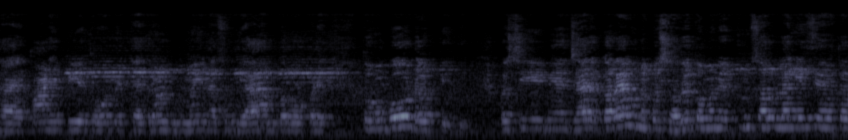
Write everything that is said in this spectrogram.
થાય, પાણી પીએ તો વોમિટ થાય, ત્રણ મહિના સુધી આરામ કરવો પડે. તો હું બહુ ડરતી હતી. પછી મેં જ્યારે કરાવ્યું ને પછી હવે તો મને એટલું સારું લાગે છે. તો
